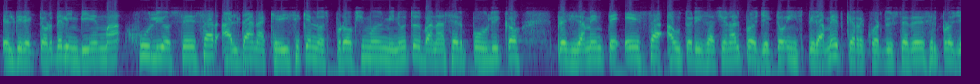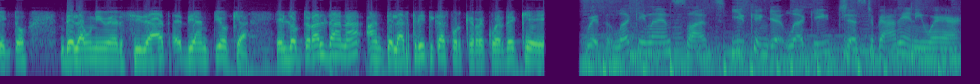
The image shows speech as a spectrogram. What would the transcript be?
el director del INVIMA, Julio César Aldana, que dice que en los próximos minutos van a hacer público precisamente esta autorización al proyecto Inspiramed, que recuerde ustedes es el proyecto de la Universidad de Antioquia. El doctor Aldana, ante las críticas, porque recuerde que... With Lucky Land you can get lucky just about anywhere.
